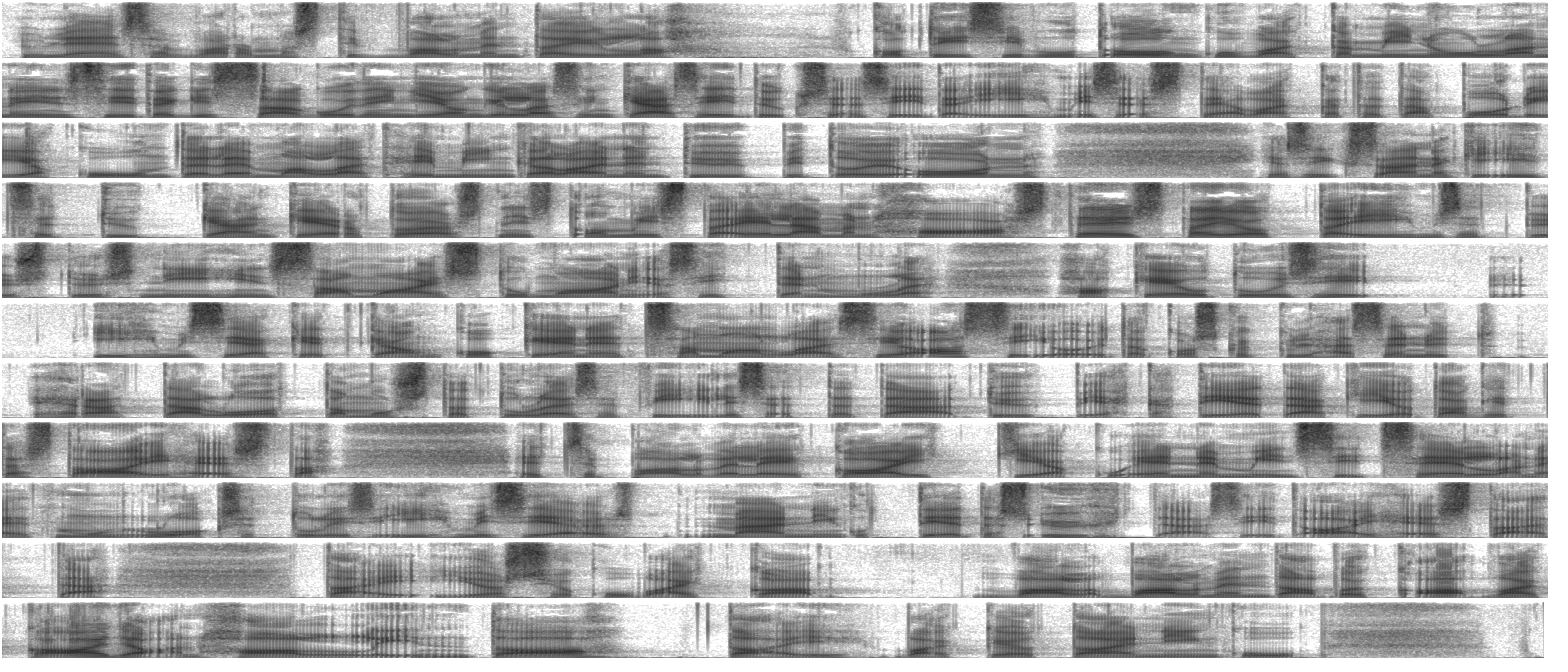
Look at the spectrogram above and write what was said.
yleensä varmasti valmentajilla kotisivut on kuin vaikka minulla, niin siitäkin saa kuitenkin jonkinlaisen käsityksen siitä ihmisestä ja vaikka tätä podia kuuntelemalla, että hei minkälainen tyyppi toi on. Ja siksi ainakin itse tykkään kertoa jos niistä omista elämän haasteista, jotta ihmiset pystyisivät niihin samaistumaan ja sitten mulle hakeutuisi ihmisiä, ketkä on kokeneet samanlaisia asioita, koska kyllähän se nyt herättää luottamusta, tulee se fiilis, että tämä tyyppi ehkä tietääkin jotakin tästä aiheesta, että se palvelee kaikkia, kuin ennemmin sit sellainen, että mun luokse tulisi ihmisiä, jos mä en niin tietäisi yhtään siitä aiheesta, että, tai jos joku vaikka val- valmentaa vaikka, vaikka ajan hallintaa, tai vaikka jotain niin kuin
